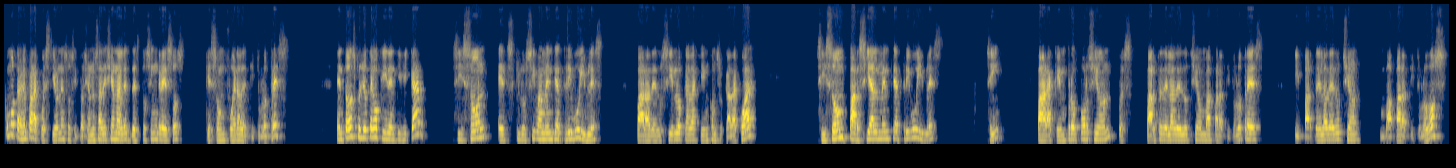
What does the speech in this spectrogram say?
como también para cuestiones o situaciones adicionales de estos ingresos que son fuera de título 3. Entonces, pues yo tengo que identificar si son exclusivamente atribuibles para deducirlo cada quien con su cada cual. Si son parcialmente atribuibles, ¿sí? Para que en proporción, pues parte de la deducción va para título 3 y parte de la deducción va para título 2.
